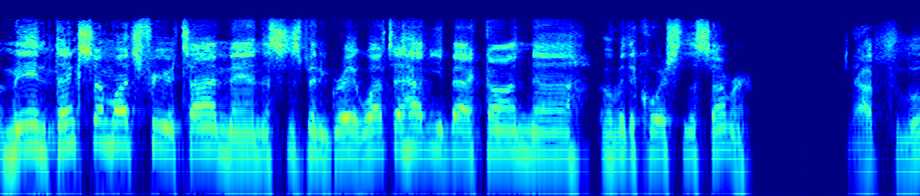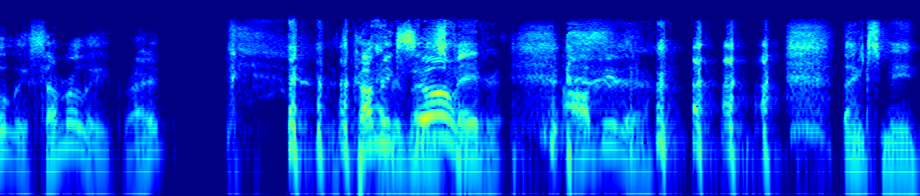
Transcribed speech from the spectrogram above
I mean, thanks so much for your time, man. This has been great. We'll have to have you back on uh, over the course of the summer. Absolutely. Summer League, right? It's coming soon. favorite. I'll be there. thanks, Mean.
